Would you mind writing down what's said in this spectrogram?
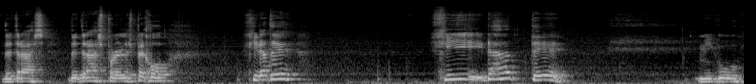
Detrás, detrás, por el espejo. Gírate. Gírate. Miku.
